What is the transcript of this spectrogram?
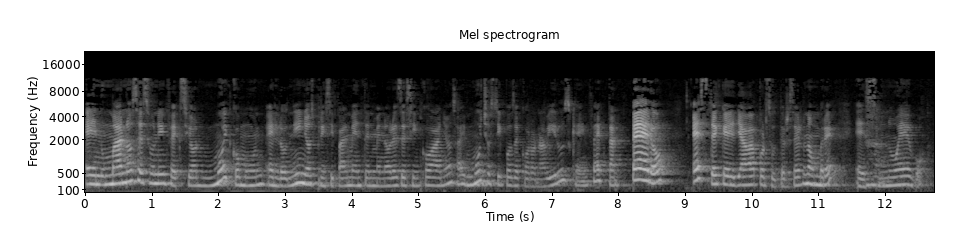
En humanos es una infección muy común, en los niños principalmente, en menores de 5 años. Hay muchos tipos de coronavirus que infectan, pero este que ya va por su tercer nombre es nuevo.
